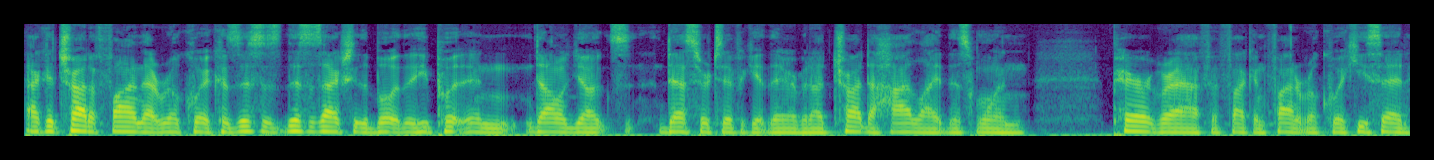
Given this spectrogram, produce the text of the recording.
I could try to find that real quick because this is this is actually the book that he put in Donald Young's death certificate there. But I tried to highlight this one paragraph, if I can find it real quick. He said,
